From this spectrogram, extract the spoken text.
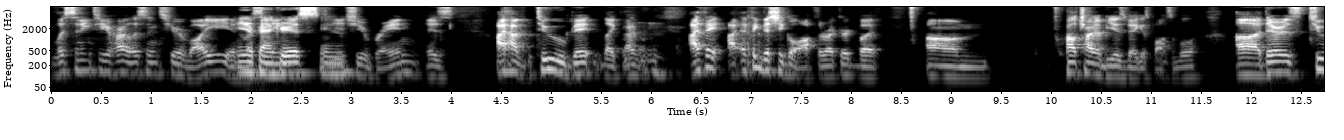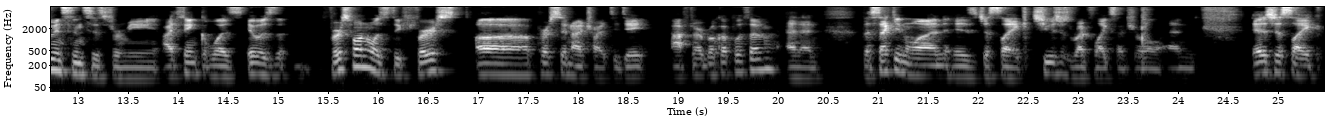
listening to your heart, listening to your body, and And your pancreas, to, yeah. to your brain is. I have two bit like I, I think I think this should go off the record, but um, I'll try to be as vague as possible. Uh, there's two instances for me. I think was it was the first one was the first uh person I tried to date after I broke up with him, and then the second one is just like she was just red flag central, and it's just like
